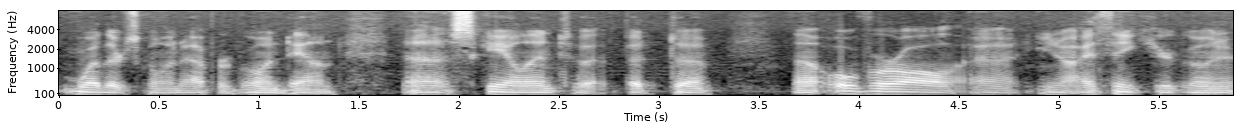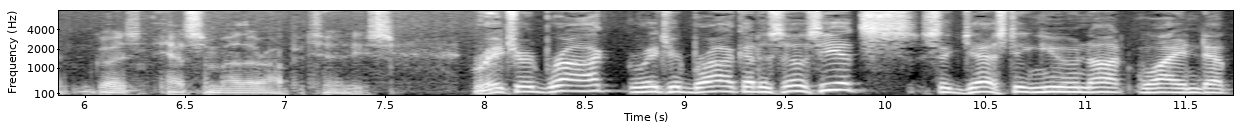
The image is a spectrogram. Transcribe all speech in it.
whether it's going up or going down. Uh, scale into it, but uh, uh overall, uh, you know, I think you're going to going to have some other opportunities. Richard Brock, Richard Brock and Associates, suggesting you not wind up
